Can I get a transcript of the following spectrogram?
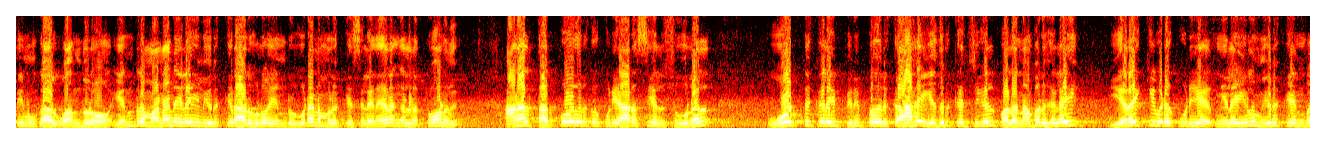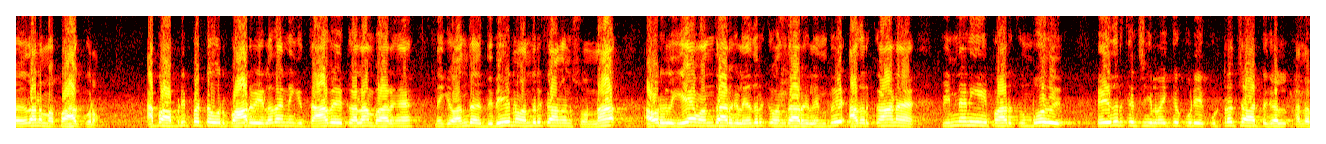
திமுகவுக்கு வந்துடும் என்ற மனநிலையில் இருக்கிறார்களோ என்று கூட நம்மளுக்கு சில நேரங்களில் தோணுது. ஆனால் தற்போது இருக்கக்கூடிய அரசியல் சூழல் ஓட்டுக்களை பிரிப்பதற்காக எதிர்க்கட்சிகள் பல நபர்களை இறக்கிவிடக்கூடிய நிலையிலும் என்பதை தான் நம்ம பார்க்குறோம். அப்போ அப்படிப்பட்ட ஒரு பார்வையில் தான் இன்னைக்கு தாவேக்கெல்லாம் பாருங்க இன்றைக்கி வந்து திடீர்னு வந்திருக்காங்கன்னு சொன்னால் அவர்கள் ஏன் வந்தார்கள் எதற்கு வந்தார்கள் என்று அதற்கான பின்னணியை பார்க்கும்போது எதிர்க்கட்சிகள் வைக்கக்கூடிய குற்றச்சாட்டுகள் அந்த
